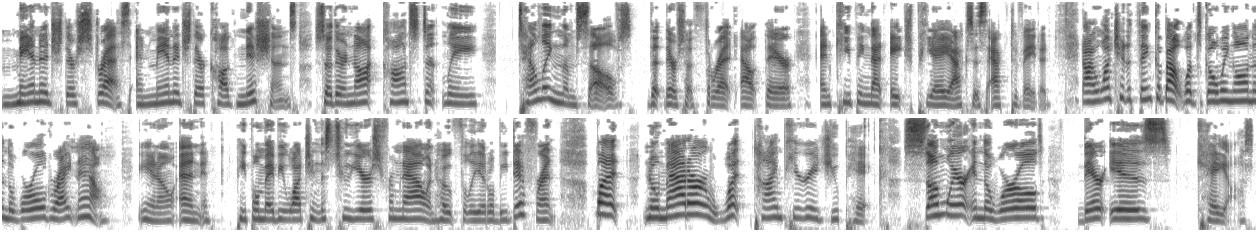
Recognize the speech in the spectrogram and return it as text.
manage their stress and manage their cognitions so they're not constantly telling themselves that there's a threat out there and keeping that HPA axis activated. Now, I want you to think about what's going on in the world right now you know, and people may be watching this two years from now and hopefully it'll be different. But no matter what time period you pick, somewhere in the world there is chaos.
